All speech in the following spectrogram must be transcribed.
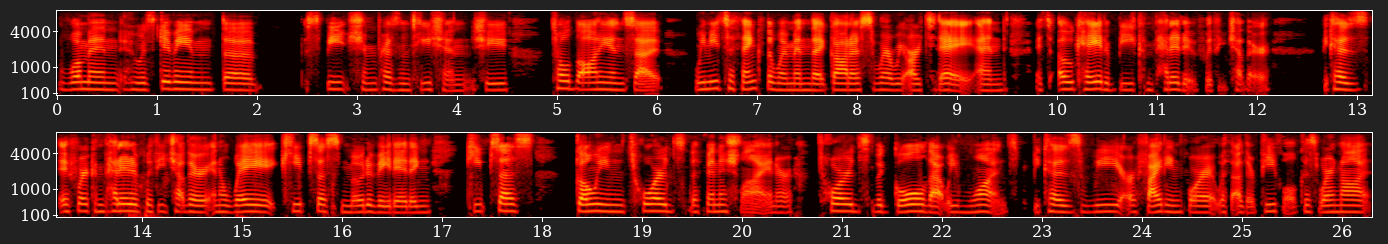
woman who was giving the speech and presentation, she told the audience that we need to thank the women that got us where we are today, and it's okay to be competitive with each other. Because if we're competitive with each other in a way, it keeps us motivated and keeps us going towards the finish line or towards the goal that we want because we are fighting for it with other people because we're not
